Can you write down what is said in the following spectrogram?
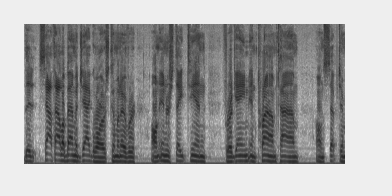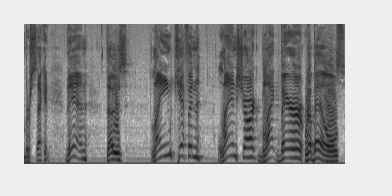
the South Alabama Jaguars coming over on Interstate 10 for a game in prime time on September 2nd. Then those Lane Kiffin Landshark Black Bear Rebels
